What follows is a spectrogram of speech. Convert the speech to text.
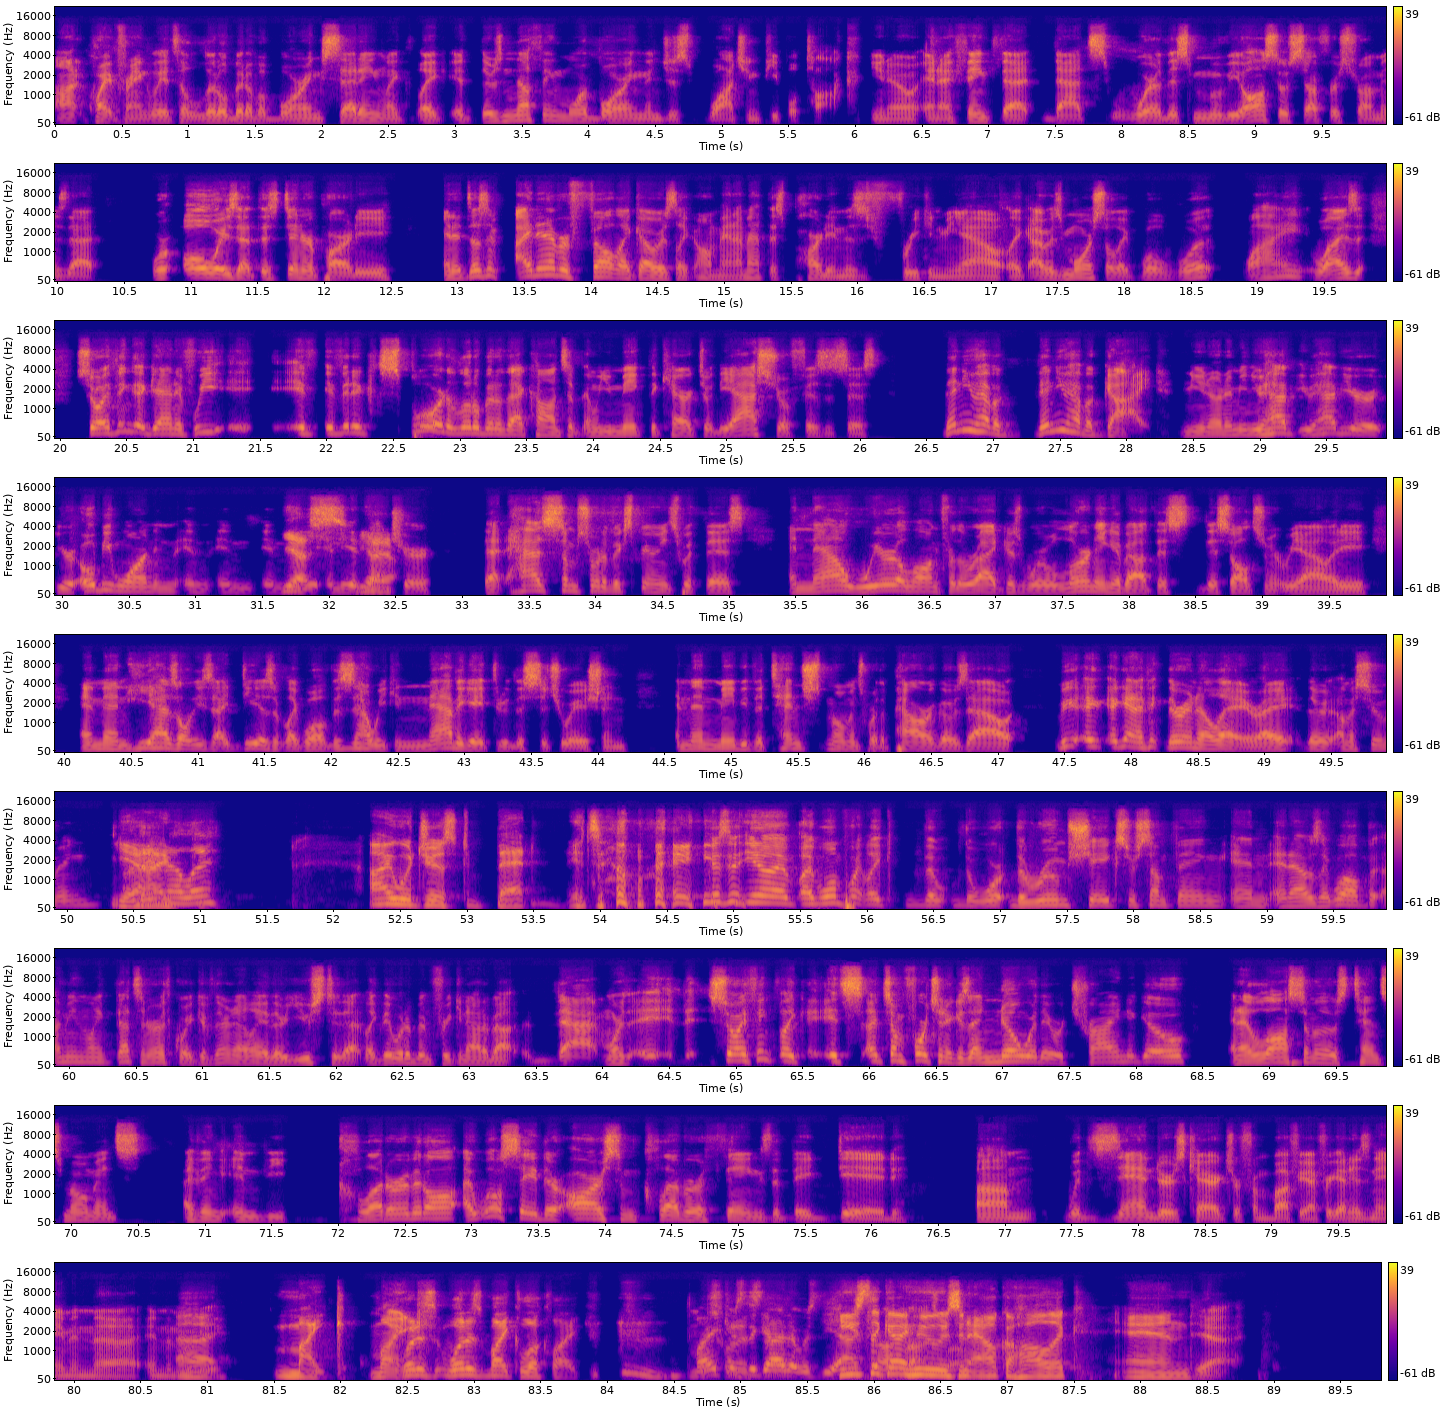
uh, quite frankly, it's a little bit of a boring setting. Like, like it, there's nothing more boring than just watching people talk, you know. And I think that that's where this movie also suffers from is that we're always at this dinner party. And it doesn't, I never felt like I was like, oh man, I'm at this party and this is freaking me out. Like, I was more so like, well, what, why, why is it? So I think again, if we if if it explored a little bit of that concept and when you make the character the astrophysicist, then you have a then you have a guide. You know what I mean? You have you have your your Obi Wan in in in in, Yes, the, in the yeah, yeah. adventure that has some sort of experience with this, and now we're along for the ride because we're learning about this this alternate reality. And then he has all these ideas of like, well, this is how we can navigate through this situation. And then maybe the tense moments where the power goes out. Be- Again, I think they're in LA, right? They're, I'm assuming. Yeah they in I, LA? I would just bet it's LA. because you know at, at one point like the the the room shakes or something and and i was like well but i mean like that's an earthquake. If they're in la they're used to that. Like they would have been freaking out about that more It- it- so i think like it's it's unfortunate because i know where they were trying to go and i lost some of those tense moments i think in the clutter of it all. I will say there are some clever things that they did um with xander's character from buffy. I forget his name in the in the movie. Uh, Mike. mike What is what does Mike look like? mike one is is the guy that? that was the He's the guy who is an alcoholic and yeah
